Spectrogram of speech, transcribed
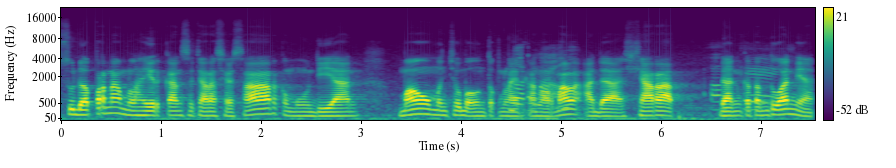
sudah pernah melahirkan secara sesar, kemudian mau mencoba untuk melahirkan Normal. normal, ada syarat dan Oke. ketentuannya.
